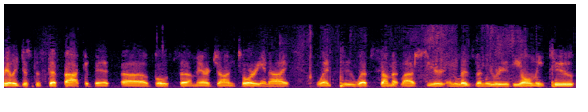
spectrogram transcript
Really, just to step back a bit, uh, both uh, Mayor John Tory and I went to Web Summit last year in Lisbon. We were the only two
